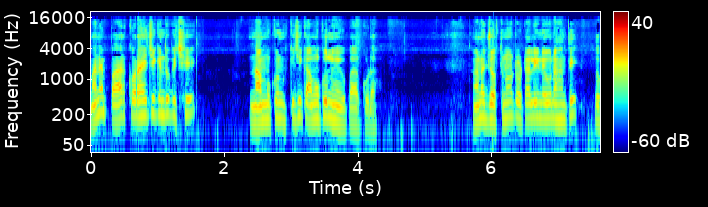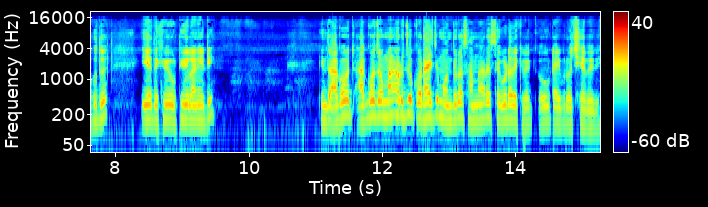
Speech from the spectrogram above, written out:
ମାନେ ପାର୍କ କରାହେଇଛି କିନ୍ତୁ କିଛି ନାମକୁ କିଛି କାମକୁ ନୁହେଁ ପାର୍କଗୁଡ଼ା ମାନେ ଯତ୍ନ ଟୋଟାଲି ନେଉନାହାନ୍ତି ଦେଖୁଥିବେ ଇଏ ଦେଖିବେ ଉଠିଗଲାଣି ଏଠି କିନ୍ତୁ ଆଗ ଆଗ ଜମାନାରୁ ଯେଉଁ କରାହେଇଛି ମନ୍ଦିର ସାମ୍ନାରେ ସେଗୁଡ଼ା ଦେଖିବେ କେଉଁ ଟାଇପ୍ର ଅଛି ଏବେ ବି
